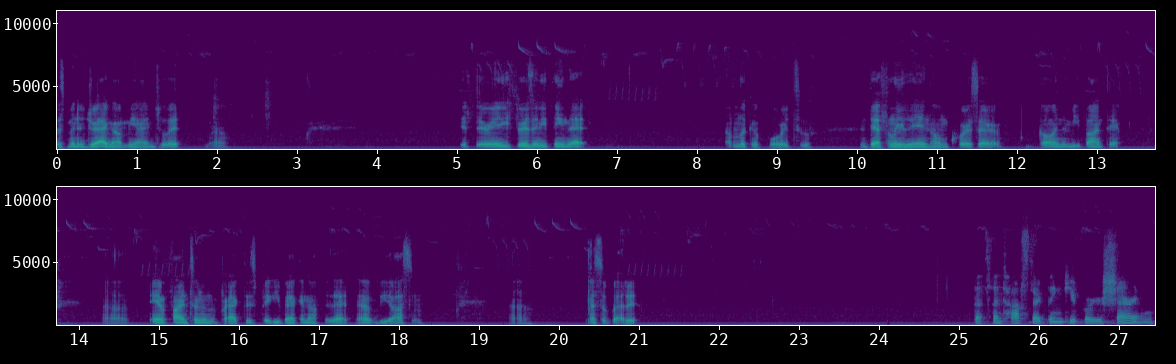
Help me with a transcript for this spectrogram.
that's been a drag on me. I enjoy it. Uh, if there any, if there's anything that I'm looking forward to. Definitely the in-home course or going to meet Bhante. Uh, and fine-tuning the practice, piggybacking off of that. That would be awesome. Uh, that's about it. That's fantastic. Thank you for your sharing.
